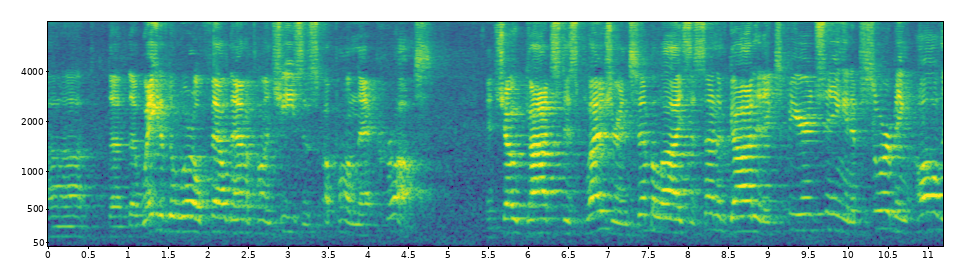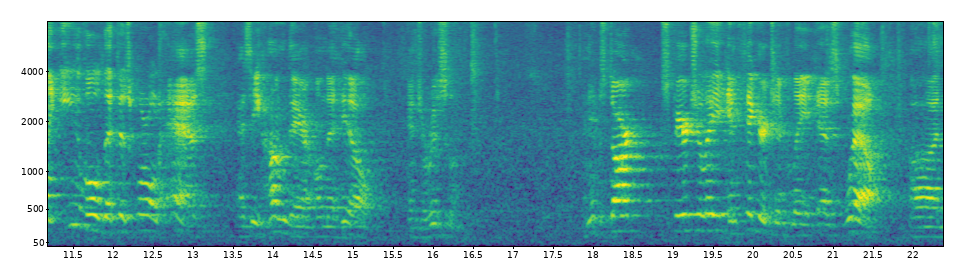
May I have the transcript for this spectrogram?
uh, the, the weight of the world fell down upon Jesus upon that cross. It showed God's displeasure and symbolized the Son of God in experiencing and absorbing all the evil that this world has as he hung there on the hill in Jerusalem. And it was dark spiritually and figuratively as well. Uh,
